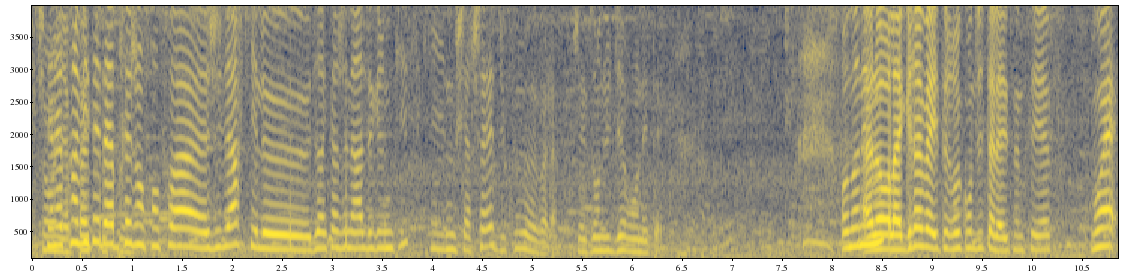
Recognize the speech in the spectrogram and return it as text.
C'est notre invité d'après, Jean-François euh, Julliard, qui est le directeur général de Greenpeace, qui nous cherchait. Du coup, euh, voilà, j'avais besoin de lui dire où on était. On en est Alors, la grève a été reconduite à la SNCF. Ouais.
